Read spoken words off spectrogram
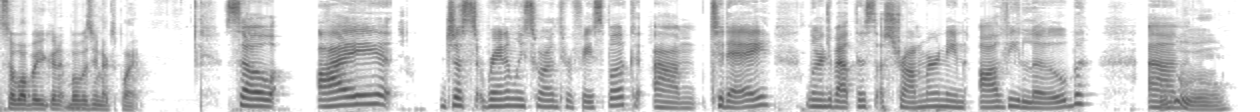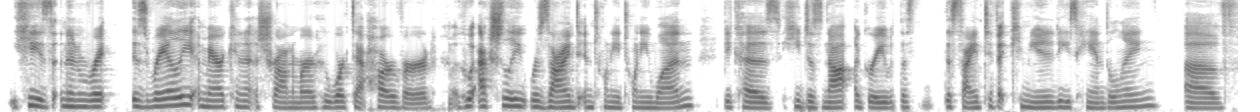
So what were you gonna? What was your next point? So I just randomly scrolling through Facebook um, today learned about this astronomer named Avi Loeb. Um, he's an Israeli American astronomer who worked at Harvard, who actually resigned in 2021 because he does not agree with the, the scientific community's handling of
